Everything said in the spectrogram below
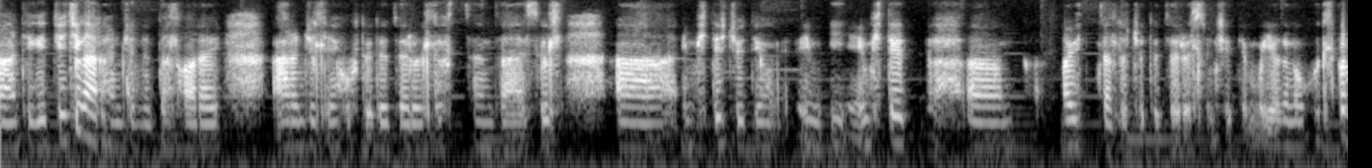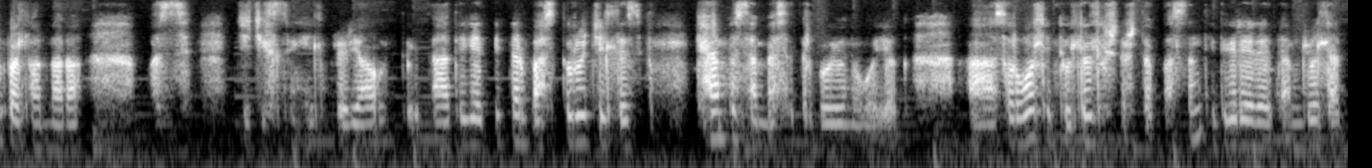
Аа тэгээд жижиг арга хэмжээнүүд болохоор 10 жилийн хүүхдүүдэд зориулагдсан. За эсвэл эмэгтэйчүүдийн эмэгтэй оюутан залуучуудад зориулсан ч гэдэг юм уу. Яг нэг хөтөлбөр болгоноороо бас жижигсэн хэлбэрээр явагддаг. За тэгээд бид нар бас 4 жилээс campus ambassador буюу нөгөө яг сургуулийн төлөөлөгч нартай басан тэдгээрээ дамжуулаад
